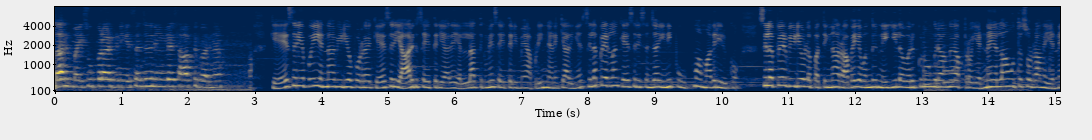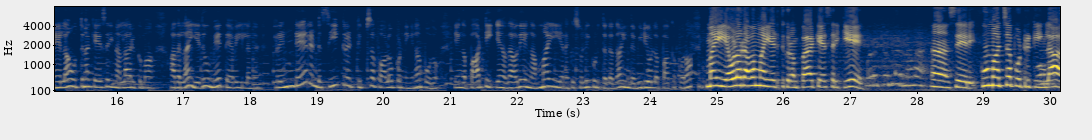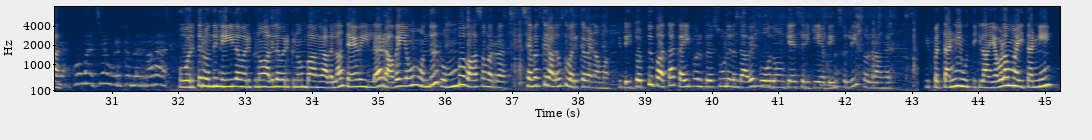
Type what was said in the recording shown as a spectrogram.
நல்லா இருக்கு மை சூப்பரா இருக்கு. நீங்க செஞ்சது நீங்களே சாப்பிட்டு பாருங்க. கேசரியை போய் என்ன வீடியோ போடுற? கேசரி யாருக்கு செய்ய தெரியாது? எல்லாத்துக்குமே செய்ய தெரியுமே அப்படின்னு நினைக்காதீங்க. சில பேர்லாம் கேசரி செஞ்சால் இனிப்பு உப்புமா மாதிரி இருக்கும். சில பேர் வீடியோவில் பார்த்தீங்கன்னா ரவையை வந்து நெய்யில் வறுக்கணுங்கிறாங்க. அப்புறம் எண்ணெயெல்லாம் ஊற்ற சொல்கிறாங்க எண்ணெயெல்லாம் ஊற்றுனா கேசரி நல்லா இருக்குமா? அதெல்லாம் எதுவுமே தேவையில்லைங்க. ரெண்டே ரெண்டு சீக்ரெட் டிப்ஸை ஃபாலோ பண்ணீங்கன்னா போதும். எங்கள் பாட்டி அதாவது எங்கள் அம்மாயி எனக்கு சொல்லி கொடுத்ததை தான் இந்த வீடியோவில் பார்க்க போகிறோம் மை எவ்வளோ ரவை மை எடுத்துக்கிறோம் இப்ப கேசரிக்கு சரி. கூமாச்சா போட்டிருக்கீங்களா? ஒருத்தர் வந்து நெய்யில் வறுக்கணும் அதில் வறுக்கணும்பாங்க. அதெல்லாம் தேவையில்லை. ரவையும் வந்து ரொம்ப வாசம் வர்ற செவக்கிற அளவுக்கு வறுக்க வேணாமா? இப்படி தொட்டு பார்த்தா கை பொறுக்கிற சூடு இருந்தாவே போதும் கேசரிக்கு அப்படின்னு சொல்லி சொல்றாங்க. இப்போ தண்ணி ஊற்றிக்கலாம் எவ்வளோ மை தண்ணி?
